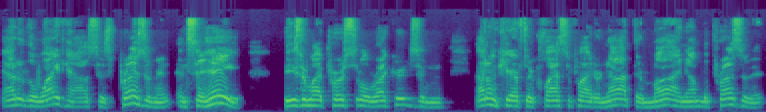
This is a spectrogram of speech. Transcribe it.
out of the White House as president and say, hey, these are my personal records, and I don't care if they're classified or not, they're mine, I'm the president.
